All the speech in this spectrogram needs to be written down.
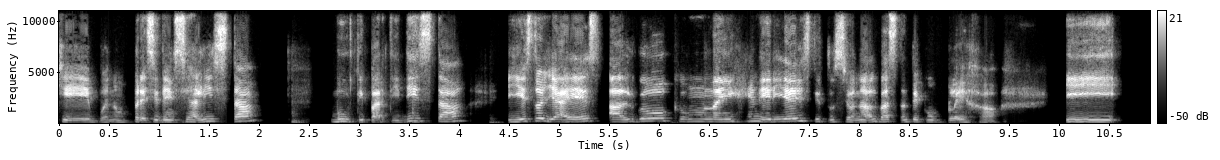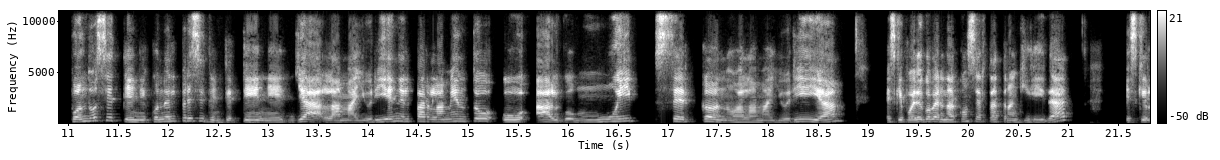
que, bueno, presidencialista, multipartidista, y esto ya es algo como una ingeniería institucional bastante compleja. Y cuando se tiene, cuando el presidente tiene ya la mayoría en el Parlamento o algo muy cercano a la mayoría, es que puede gobernar con cierta tranquilidad es que,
